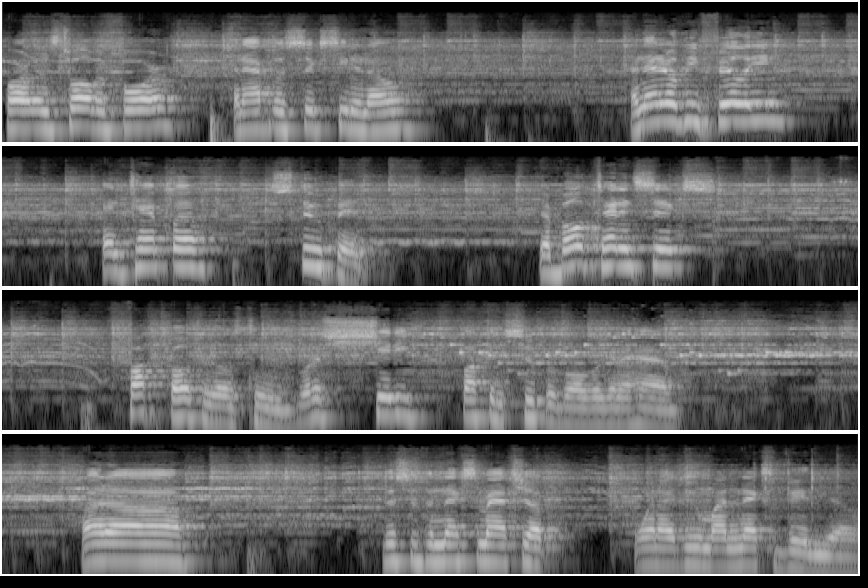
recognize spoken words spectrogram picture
Portland's 12 and 4, Annapolis 16 and 0. And then it'll be Philly and Tampa stupid. They're both 10 and 6. Fuck both of those teams. What a shitty fucking Super Bowl we're to have. But uh, this is the next matchup when I do my next video.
